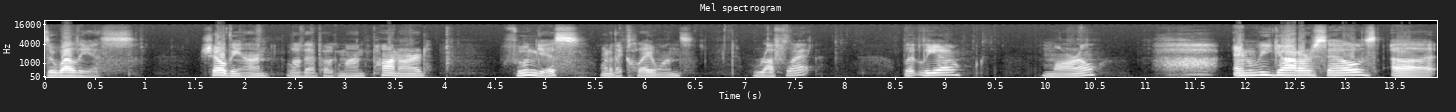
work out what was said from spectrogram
Zoelius, Sheldeon, love that Pokemon, Ponard, Foongus, one of the clay ones, Rufflet, Litleo, Marl, and we got ourselves a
